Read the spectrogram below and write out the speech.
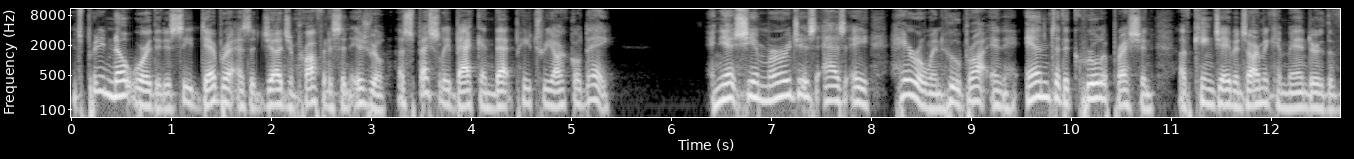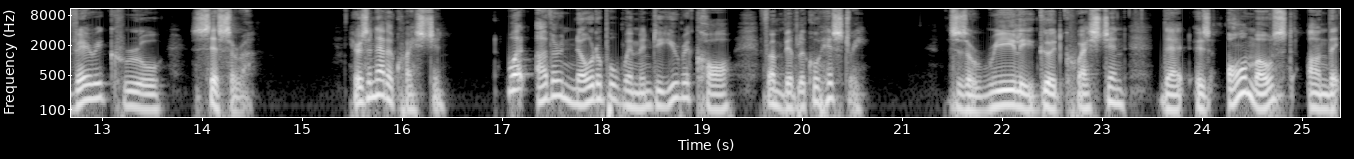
it's pretty noteworthy to see Deborah as a judge and prophetess in Israel, especially back in that patriarchal day. And yet she emerges as a heroine who brought an end to the cruel oppression of King Jabin's army commander, the very cruel Sisera. Here's another question. What other notable women do you recall from biblical history? This is a really good question that is almost on the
